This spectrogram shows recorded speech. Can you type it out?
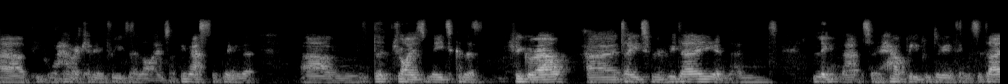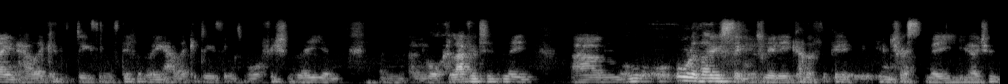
uh, people, how it can improve their lives. I think that's the thing that um, that drives me to kind of figure out uh, data every day and, and link that to how people are doing things today and how they could do things differently, how they could do things more efficiently and, and, and more collaboratively. Um, all, all, of those things really kind of interest me, you know, to,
